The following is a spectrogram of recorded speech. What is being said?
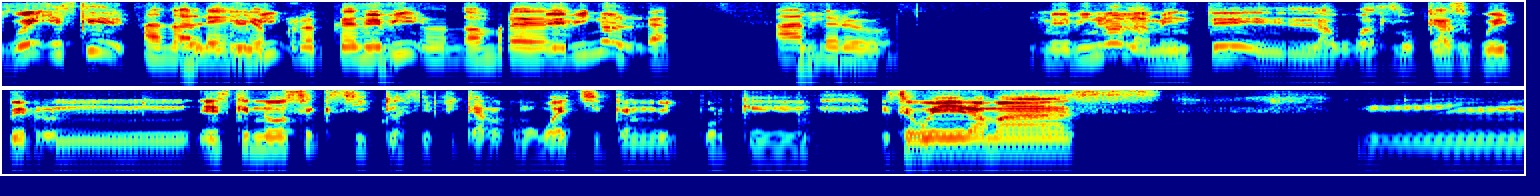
Güey, es que. Ándale, yo vi- creo que me es vi- su nombre me vino. Andrew. Me vino a la mente el Aguas Locas, güey, pero es que no sé si clasificarlo como White Chicken, güey, porque ese güey era más. mm,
